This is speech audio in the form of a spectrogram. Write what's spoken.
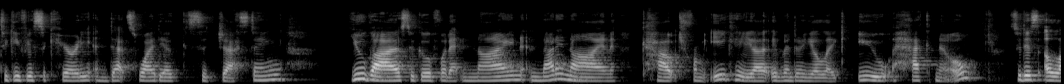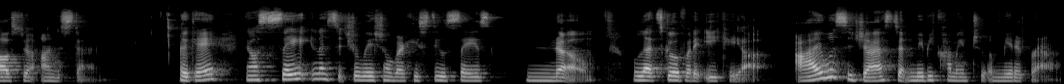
to give you security, and that's why they're suggesting you guys to go for that 9.99 couch from IKEA, even though you're like, you heck no. So this allows you to understand. Okay, now say in a situation where he still says No. Let's go for the IKEA. I would suggest that maybe coming to a middle ground.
